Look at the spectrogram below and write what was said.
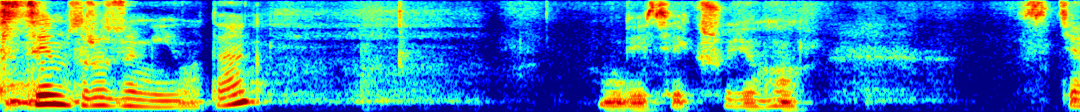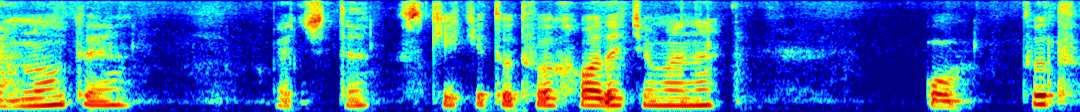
з цим зрозуміло, так? Дивіться, якщо його стягнути, бачите, скільки тут виходить у мене. О, тут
